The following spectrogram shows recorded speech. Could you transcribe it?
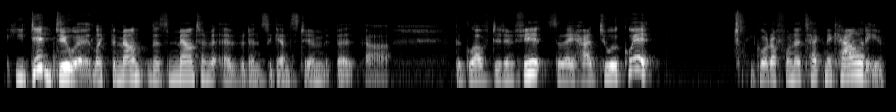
he did do it. Like the mount, there's mountain of evidence against him, but uh, the glove didn't fit, so they had to acquit. He got off on a technicality,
